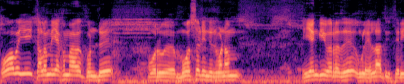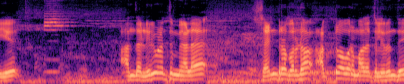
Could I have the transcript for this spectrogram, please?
கோவையை தலைமையகமாக கொண்டு ஒரு மோசடி நிறுவனம் இயங்கி வர்றது உங்களுக்கு எல்லாத்துக்கும் தெரியும். அந்த நிறுவனத்து மேலே சென்ற வருடம் அக்டோபர் மாதத்திலிருந்து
